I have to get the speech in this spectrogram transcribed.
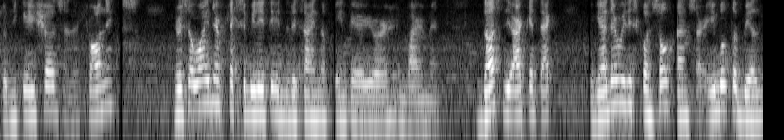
communications, and electronics, there is a wider flexibility in the design of the interior environment. Thus, the architect Together with his consultants are able to build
